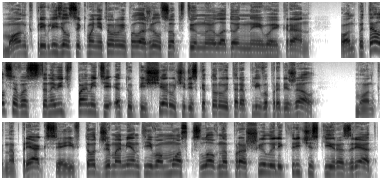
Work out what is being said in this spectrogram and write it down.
Монк приблизился к монитору и положил собственную ладонь на его экран. Он пытался восстановить в памяти эту пещеру, через которую торопливо пробежал. Монк напрягся, и в тот же момент его мозг словно прошил электрический разряд.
